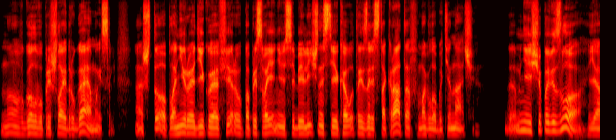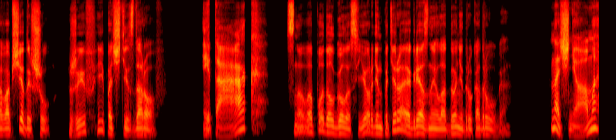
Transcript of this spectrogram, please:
Но в голову пришла и другая мысль. А что, планируя дикую аферу по присвоению себе личности кого-то из аристократов, могло быть иначе? Да мне еще повезло, я вообще дышу, жив и почти здоров. «Итак?» — снова подал голос Йордин, потирая грязные ладони друг от друга. «Начнем?»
